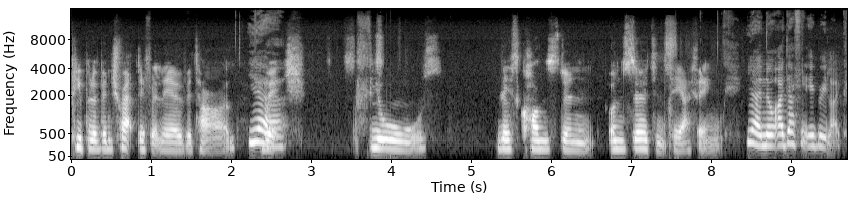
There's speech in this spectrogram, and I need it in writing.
people have been trapped differently over time. Yeah. Which fuels this constant uncertainty i think yeah no i definitely agree like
